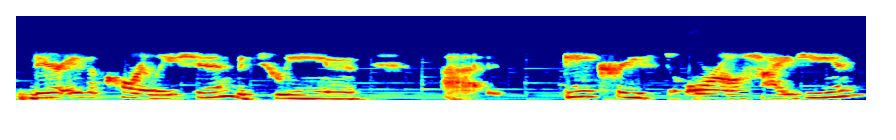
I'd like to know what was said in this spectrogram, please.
there is a correlation between uh, decreased oral hygiene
